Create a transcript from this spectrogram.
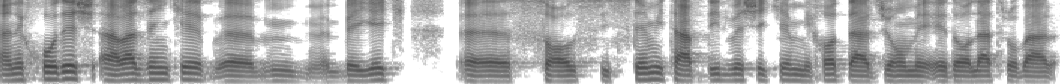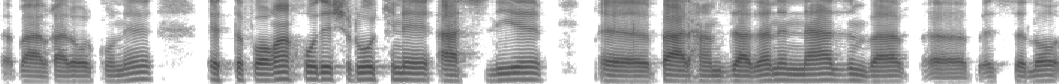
یعنی خودش عوض اینکه به یک ساز سیستمی تبدیل بشه که می‌خواد در جامعه عدالت رو برقرار کنه اتفاقا خودش رکن اصلی برهم زدن نظم و به اصطلاح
